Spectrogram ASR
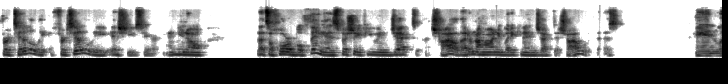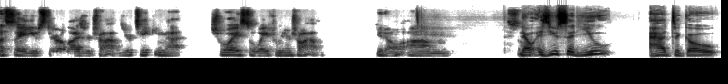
fertility fertility issues here. And you know, that's a horrible thing, especially if you inject a child. I don't know how anybody can inject a child with this. And let's say you sterilize your child, you're taking that choice away from your child. You know, um, so. now as you said, you had to go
